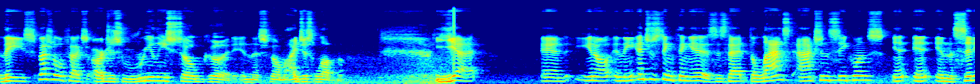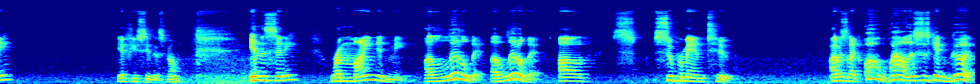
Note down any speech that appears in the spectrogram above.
The special effects are just really so good in this film. I just love them. Yet, and you know, and the interesting thing is, is that the last action sequence in, in, in the city, if you see this film, in the city, reminded me a little bit, a little bit of S- Superman 2. I was like, oh, wow, this is getting good.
